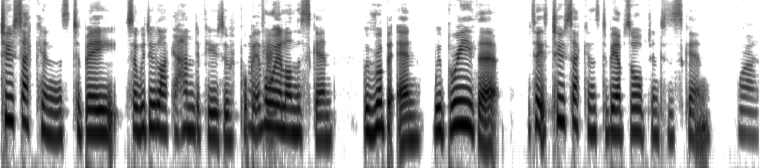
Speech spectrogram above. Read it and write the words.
two seconds to be, so we do like a hand diffuser, we put a bit of oil on the skin, we rub it in, we breathe it. It takes two seconds to be absorbed into the skin, Wow.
